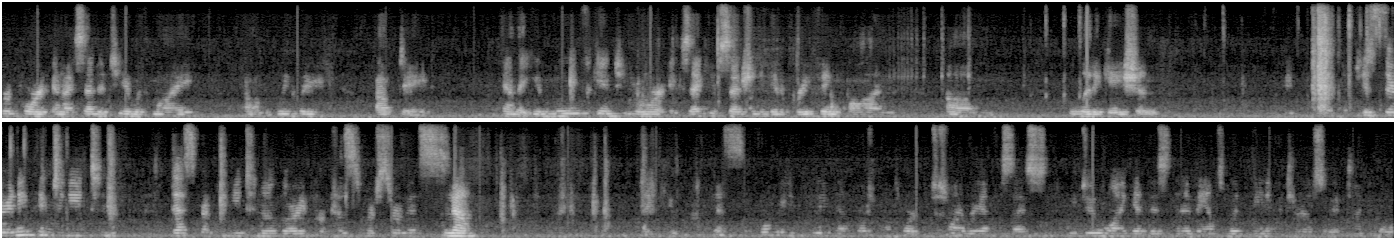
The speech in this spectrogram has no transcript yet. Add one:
report and I send it to you with my um weekly update. And that you move into your executive session to get a briefing on um litigation. Is there anything we need to, desperately need to know, Lori, for customer service? No, Thank you. Yes, before we leave the enforcement report, just want to reemphasize, we do want to get this in advance with meeting materials, so we have time to go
